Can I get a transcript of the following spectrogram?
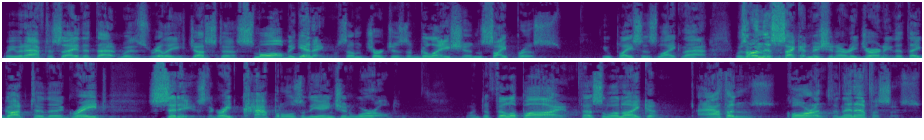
we would have to say that that was really just a small beginning. Some churches of Galatia, Cyprus, a few places like that. It was on this second missionary journey that they got to the great cities, the great capitals of the ancient world. Went to Philippi, Thessalonica, Athens, Corinth, and then Ephesus.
